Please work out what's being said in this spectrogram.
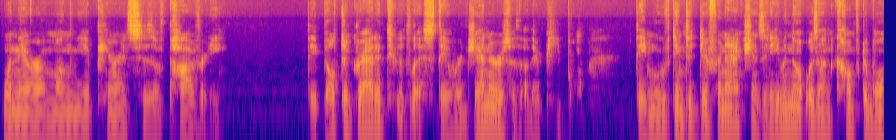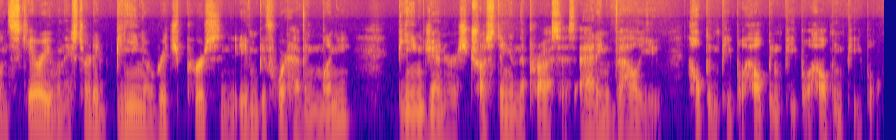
when they are among the appearances of poverty. They built a gratitude list. They were generous with other people. They moved into different actions. And even though it was uncomfortable and scary when they started being a rich person, even before having money, being generous, trusting in the process, adding value, helping people, helping people, helping people,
